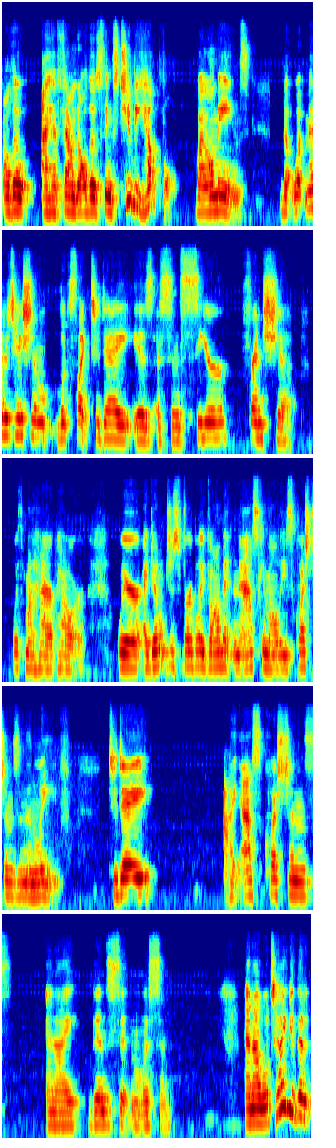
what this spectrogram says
although I have found all those things to be helpful by all means. But what meditation looks like today is a sincere friendship with my higher power, where I don't just verbally vomit and ask him all these questions and then leave. Today, I ask questions and I then sit and listen. And I will tell you that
